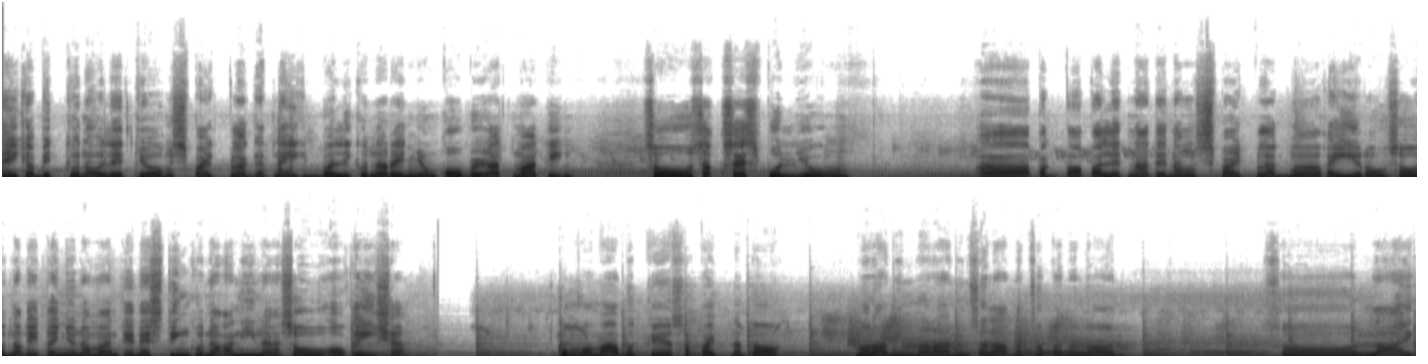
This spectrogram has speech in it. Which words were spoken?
Naikabit ko na ulit yung spark plug at naibalik ko na rin yung cover at mating. So, successful yung ah, pagpapalit natin ng spark plug mga kahiro. So, nakita nyo naman, tinesting ko na kanina. So, okay siya. Kung umabot kayo sa part na to, maraming maraming salamat sa panonood. So, like,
